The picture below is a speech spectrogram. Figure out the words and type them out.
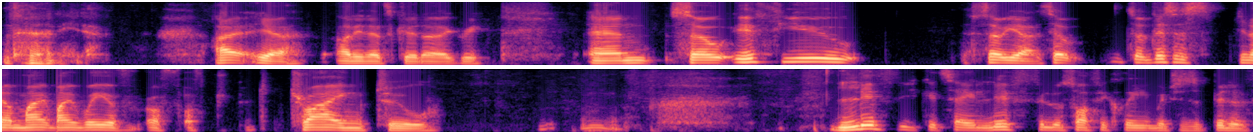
yeah, I yeah, Ali, that's good. I agree. And so if you, so yeah, so so this is you know my my way of of, of trying to live you could say live philosophically which is a bit of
